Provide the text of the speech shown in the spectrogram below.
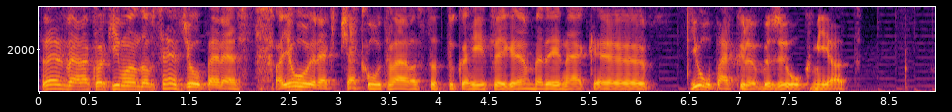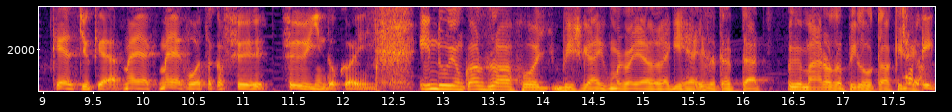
Rendben, akkor kimondom, Sergio Perezt, a jó öreg Csekót választottuk a hétvége emberének, jó pár különböző ok miatt kezdjük el. Melyek, melyek voltak a fő, fő indokaim? Induljunk azzal, hogy vizsgáljuk meg a jelenlegi helyzetet. Tehát ő már az a pilóta, akinek,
